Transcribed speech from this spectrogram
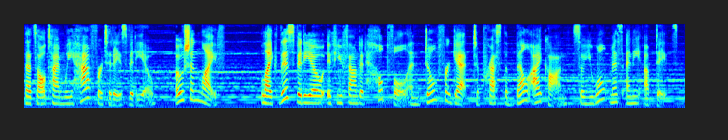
That's all time we have for today's video, Ocean Life. Like this video if you found it helpful and don't forget to press the bell icon so you won't miss any updates.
